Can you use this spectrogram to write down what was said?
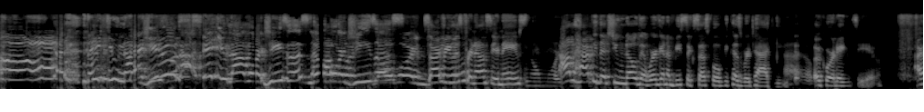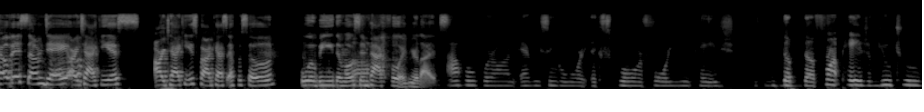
Thank you, not Thank Jesus. you, not, thank you, not more Jesus, no more Jesus. No more Sorry if you Jesus. mispronounced your names. No more. I'm happy that you know that we're gonna be successful because we're tacky, according to you. I hope that someday our tackiest, our tackiest podcast episode will be the most Oh. impactful in your lives. I hope we're on every single word explore for you page, the the front page of YouTube,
